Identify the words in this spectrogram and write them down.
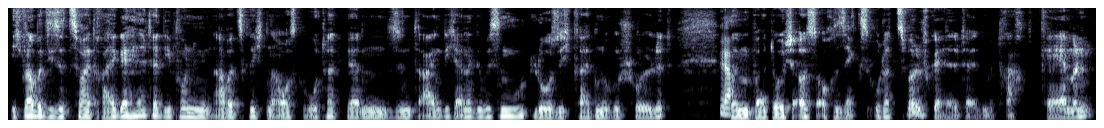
ich glaube, diese zwei, drei Gehälter, die von den Arbeitsgerichten ausgeurteilt werden, sind eigentlich einer gewissen Mutlosigkeit nur geschuldet, ja. ähm, weil durchaus auch sechs oder zwölf Gehälter in Betracht kämen.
